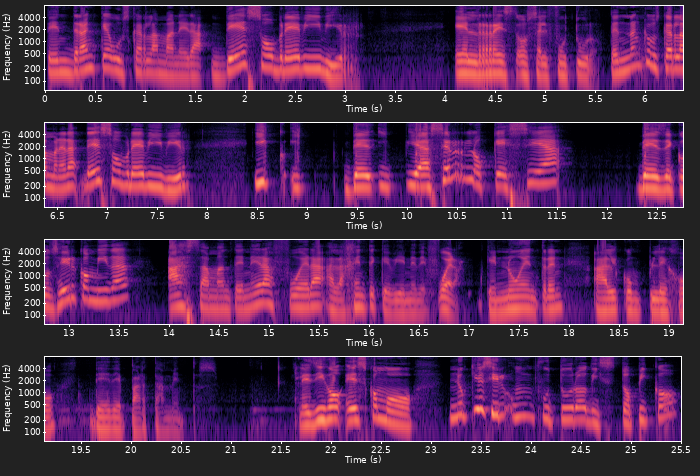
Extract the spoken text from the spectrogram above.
tendrán que buscar la manera de sobrevivir el resto, o sea, el futuro. Tendrán que buscar la manera de sobrevivir y, y hacer lo que sea, desde conseguir comida hasta mantener afuera a la gente que viene de fuera, que no entren al complejo de departamentos. Les digo, es como, no quiero decir un futuro distópico,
